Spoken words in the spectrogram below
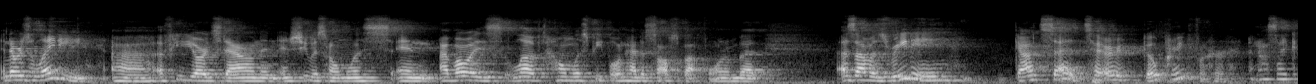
And there was a lady uh, a few yards down, and, and she was homeless. And I've always loved homeless people and had a soft spot for them. But as I was reading, God said, Tara, go pray for her. And I was like,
